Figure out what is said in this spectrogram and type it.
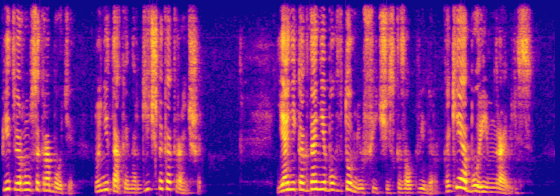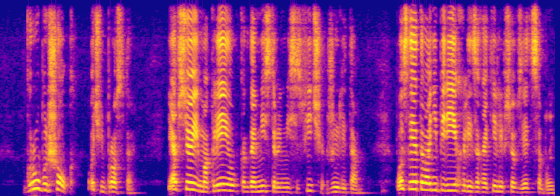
Пит вернулся к работе, но не так энергично, как раньше. «Я никогда не был в доме у Фитчи», — сказал Квиллер. «Какие обои им нравились?» «Грубый шелк. Очень просто. Я все им оклеил, когда мистер и миссис Фич жили там. После этого они переехали и захотели все взять с собой.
